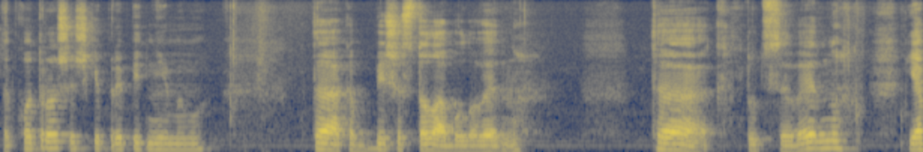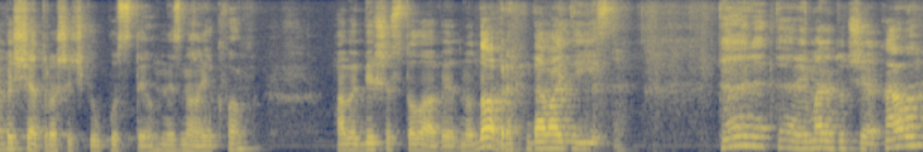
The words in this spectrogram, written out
тако трошечки припіднімемо. Так, аби більше стола було видно. Так, тут все видно. Я би ще трошечки впустив, не знаю, як вам. Аби більше стола видно. Добре, давайте їсти. І в мене тут ще є кава.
